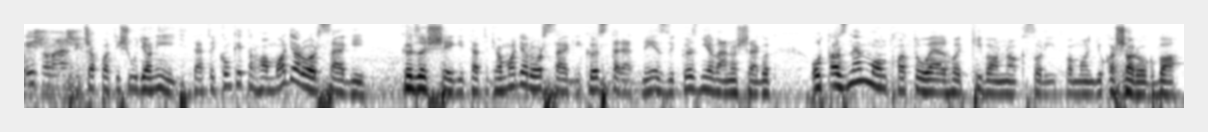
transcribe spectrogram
és a másik csapat is ugyanígy. Tehát, hogy konkrétan, ha a magyarországi közösségi, tehát hogyha a magyarországi közteret nézzük, köznyilvánosságot, ott az nem mondható el, hogy ki vannak szorítva mondjuk a sarokba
